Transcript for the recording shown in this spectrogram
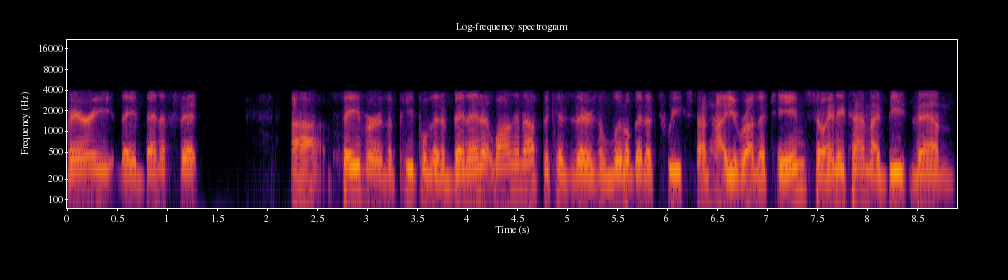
vary. They benefit, uh, favor the people that have been in it long enough because there's a little bit of tweaks on how you run the team. So anytime I beat them,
